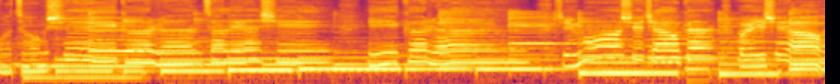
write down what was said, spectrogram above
我总是一个人在练习，个人。寂寞是脚跟，回忆是凹痕，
